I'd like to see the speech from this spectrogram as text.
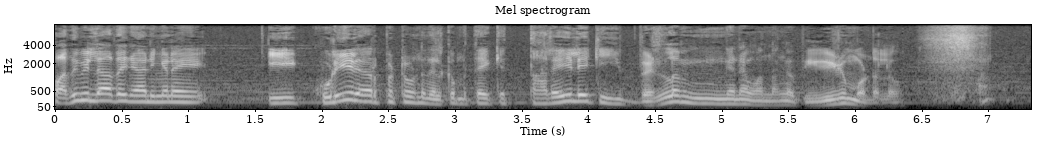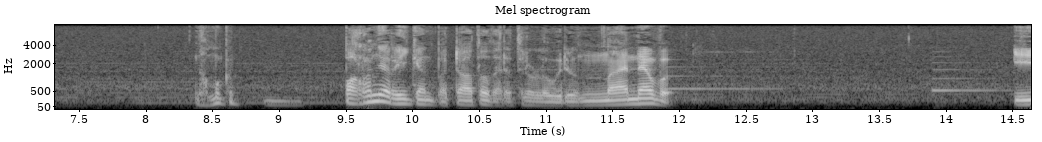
പതിവില്ലാതെ ഞാനിങ്ങനെ ഈ കുളിയിൽ ഏർപ്പെട്ടുകൊണ്ട് നിൽക്കുമ്പോഴത്തേക്ക് തലയിലേക്ക് ഈ വെള്ളം ഇങ്ങനെ വന്നങ്ങ് വീഴുമുണ്ടല്ലോ നമുക്ക് പറഞ്ഞറിയിക്കാൻ പറ്റാത്ത തരത്തിലുള്ള ഒരു നനവ്. ഈ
